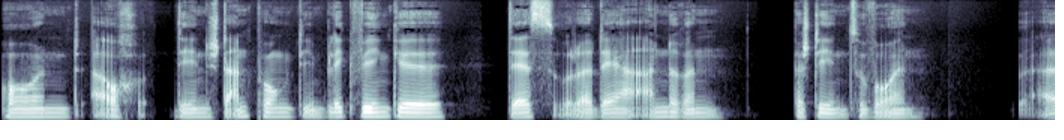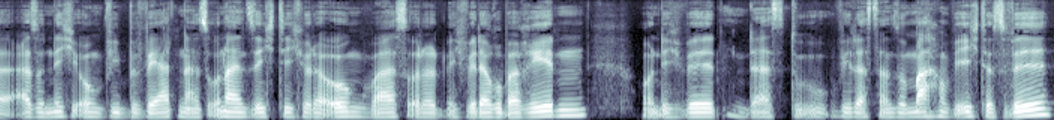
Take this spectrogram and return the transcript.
Und auch den Standpunkt, den Blickwinkel des oder der anderen verstehen zu wollen. Also nicht irgendwie bewerten als uneinsichtig oder irgendwas oder ich will darüber reden und ich will, dass du wir das dann so machen, wie ich das will,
